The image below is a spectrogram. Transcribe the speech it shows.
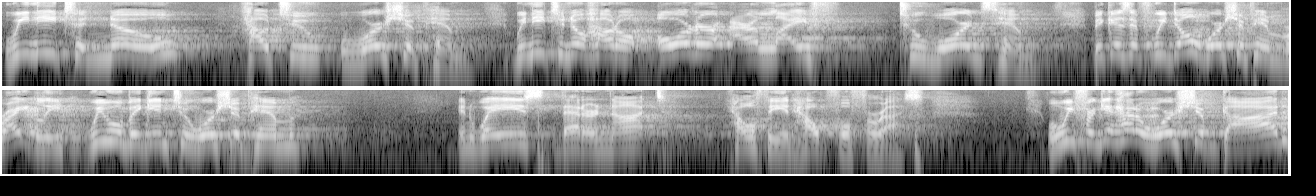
we need to know how to worship Him. We need to know how to order our life towards Him. Because if we don't worship Him rightly, we will begin to worship Him in ways that are not healthy and helpful for us. When we forget how to worship God,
